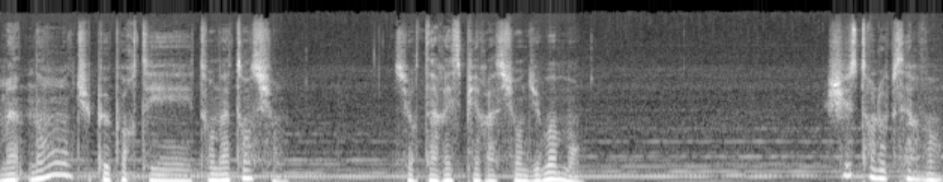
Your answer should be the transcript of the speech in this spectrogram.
Maintenant, tu peux porter ton attention sur ta respiration du moment, juste en l'observant,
